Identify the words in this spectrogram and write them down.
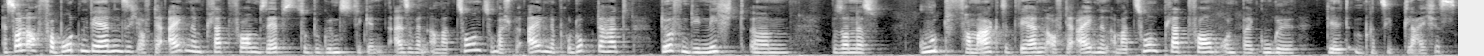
Es soll auch verboten werden, sich auf der eigenen Plattform selbst zu begünstigen. Also wenn Amazon zum Beispiel eigene Produkte hat, dürfen die nicht ähm, besonders gut vermarktet werden auf der eigenen Amazon-Plattform und bei Google gilt im Prinzip Gleiches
